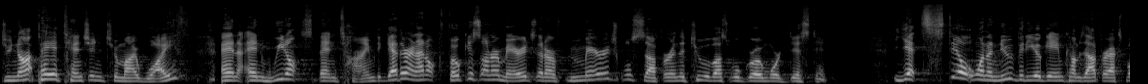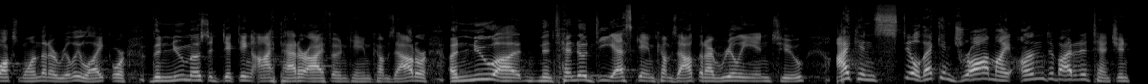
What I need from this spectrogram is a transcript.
do not pay attention to my wife and, and we don't spend time together and I don't focus on our marriage, that our marriage will suffer and the two of us will grow more distant. Yet, still, when a new video game comes out for Xbox One that I really like, or the new most addicting iPad or iPhone game comes out, or a new uh, Nintendo DS game comes out that I'm really into, I can still, that can draw my undivided attention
